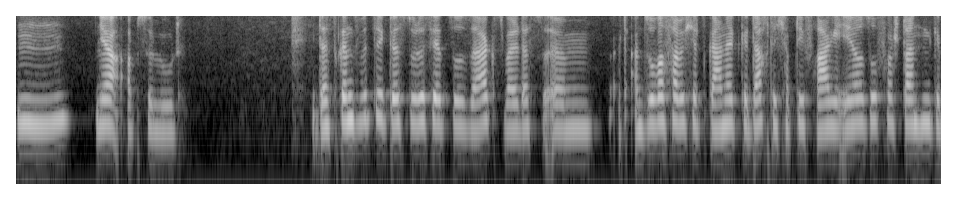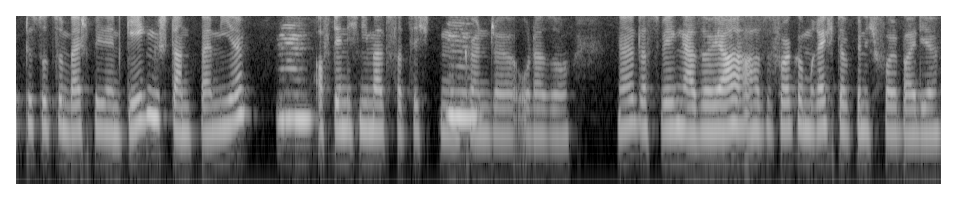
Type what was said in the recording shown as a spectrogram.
Mhm. Ja, absolut. Das ist ganz witzig, dass du das jetzt so sagst, weil das ähm, an sowas habe ich jetzt gar nicht gedacht. Ich habe die Frage eher so verstanden: Gibt es so zum Beispiel einen Gegenstand bei mir, mhm. auf den ich niemals verzichten mhm. könnte oder so? Ne? Deswegen, also ja, hast du vollkommen recht, da bin ich voll bei dir.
